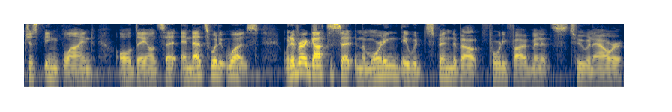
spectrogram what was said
just being blind all day on set and that's what it was whenever i got to set in the morning they would spend about 45 minutes to an hour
